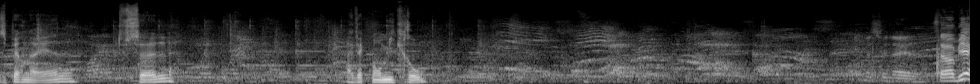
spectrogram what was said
du Père Noël, tout seul, avec mon micro. Noël. Ça va bien?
